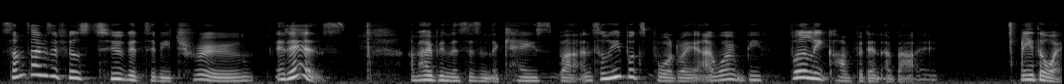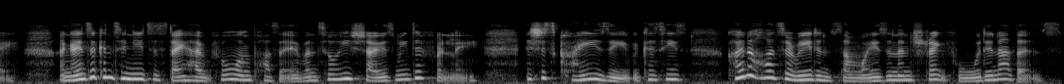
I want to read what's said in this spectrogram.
sometimes it feels too good to be true. It is. I'm hoping this isn't the case, but until he books Broadway, I won't be fully confident about it. Either way, I'm going to continue to stay hopeful and positive until he shows me differently. It's just crazy because he's kind of hard to read in some ways and then straightforward in others.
